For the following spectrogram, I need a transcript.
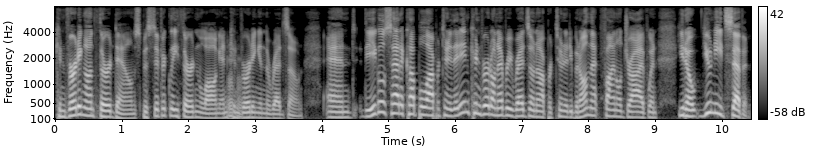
converting on third down, specifically third and long, and mm-hmm. converting in the red zone. And the Eagles had a couple opportunities. They didn't convert on every red zone opportunity, but on that final drive, when you know you need seven,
